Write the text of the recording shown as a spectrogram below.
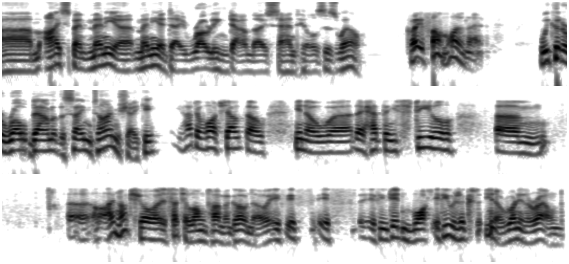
um, I spent many a many a day rolling down those sandhills as well. Great fun, wasn't it? We could have rolled down at the same time, Shaky. You had to watch out, though. You know, uh, they had these steel. Um, uh, I'm not sure. It's such a long time ago now. If if if if you didn't watch, if you was you know running around,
